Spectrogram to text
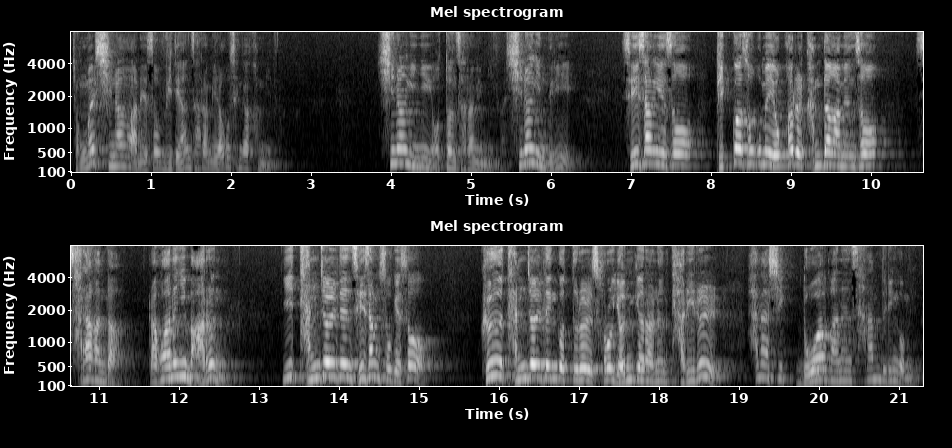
정말 신앙 안에서 위대한 사람이라고 생각합니다. 신앙인이 어떤 사람입니까? 신앙인들이 세상에서 빛과 소금의 역할을 감당하면서 살아간다. 라고 하는 이 말은 이 단절된 세상 속에서 그 단절된 것들을 서로 연결하는 다리를 하나씩 놓아가는 사람들인 겁니다.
